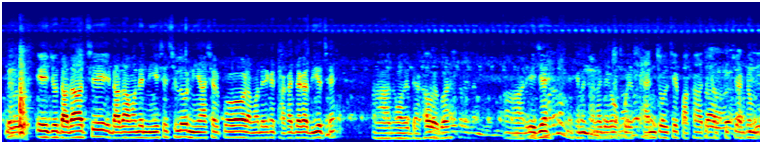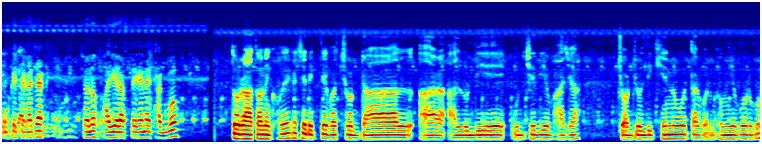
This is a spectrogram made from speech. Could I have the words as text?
তো এই যে দাদা আছে এই দাদা আমাদের নিয়ে এসেছিল নিয়ে আসার পর আমাদের এখানে থাকার জায়গা দিয়েছে আর আমাদের দেখাও একবার আর এই যে এখানে থাকার জায়গা উপরে ফ্যান চলছে পাখা আছে সব কিছু একদম ওকে চাকাচাক চলো আজকে রাস্তা এখানে থাকবো তো রাত অনেক হয়ে গেছে দেখতে পাচ্ছ ডাল আর আলু দিয়ে উচ্ছে দিয়ে ভাজা চট জলদি খেয়ে নেবো তারপর ঘুমিয়ে পড়বো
